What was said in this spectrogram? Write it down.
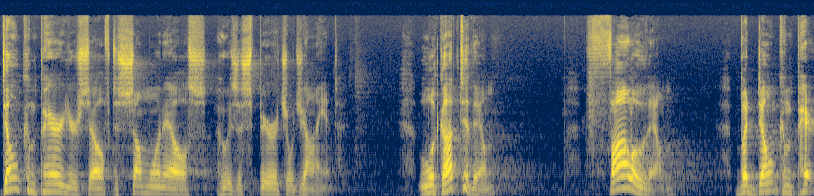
don't compare yourself to someone else who is a spiritual giant. Look up to them, follow them, but don't compare,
